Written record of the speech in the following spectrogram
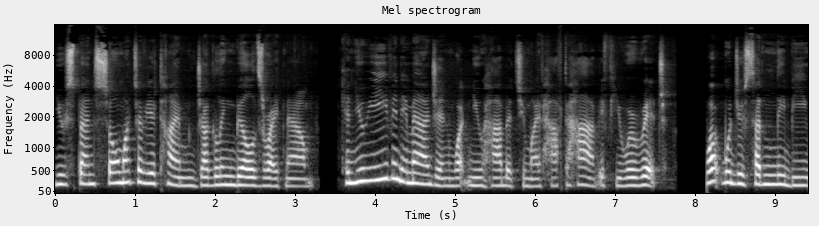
You spend so much of your time juggling bills right now. Can you even imagine what new habits you might have to have if you were rich? What would you suddenly be?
